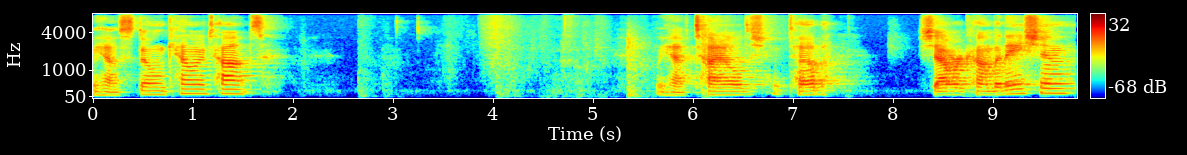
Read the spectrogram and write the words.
We have stone countertops. We have tiled tub shower combination.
